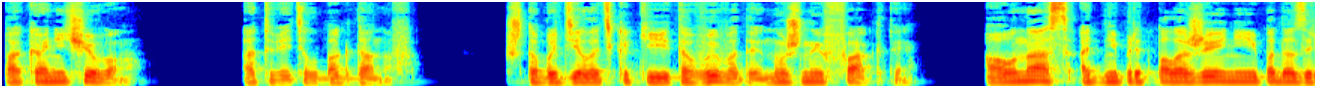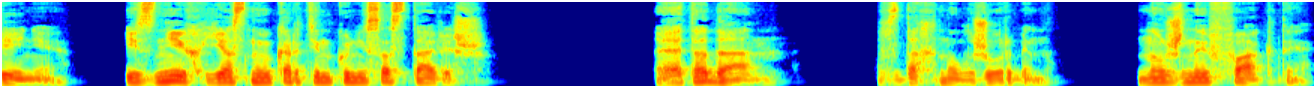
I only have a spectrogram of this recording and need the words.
«Пока ничего», — ответил Богданов. «Чтобы делать какие-то выводы, нужны факты. А у нас одни предположения и подозрения. Из них ясную картинку не составишь». «Это да», — вздохнул Журбин. «Нужны факты.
